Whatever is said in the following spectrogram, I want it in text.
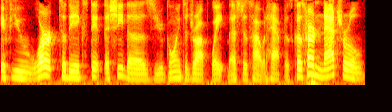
if you work to the extent that she does, you're going to drop weight. That's just how it happens. Because her natural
